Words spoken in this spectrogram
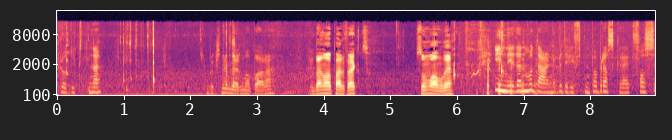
produktene. Det blir ikke så mye bedre enn dette her. Den var perfekt. Som vanlig. Inne i den moderne bedriften på Braskereidfoss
